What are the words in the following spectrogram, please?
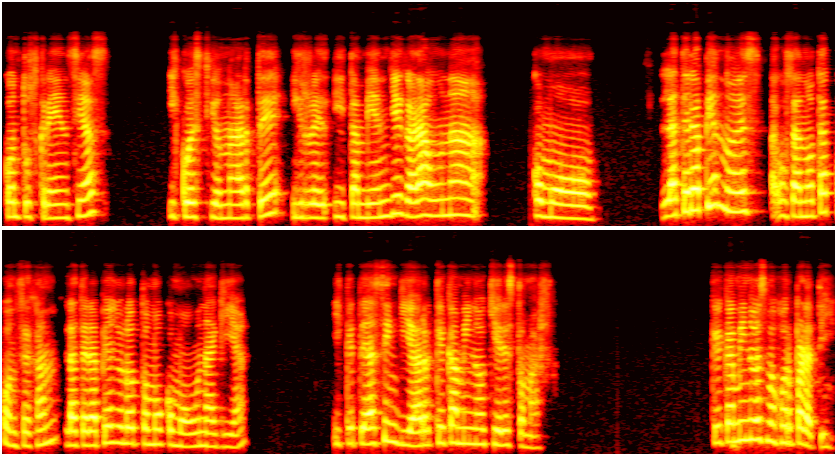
con tus creencias y cuestionarte y, re- y también llegar a una, como, la terapia no es, o sea, no te aconsejan, la terapia yo lo tomo como una guía y que te hacen guiar qué camino quieres tomar. ¿Qué camino es mejor para ti?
